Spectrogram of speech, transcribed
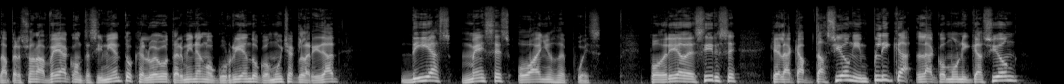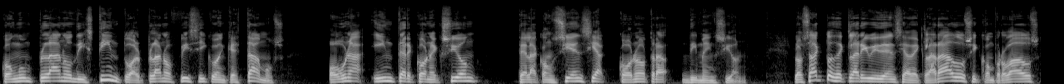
la persona ve acontecimientos que luego terminan ocurriendo con mucha claridad días, meses o años después. Podría decirse que la captación implica la comunicación con un plano distinto al plano físico en que estamos, o una interconexión de la conciencia con otra dimensión. Los actos de clarividencia declarados y comprobados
